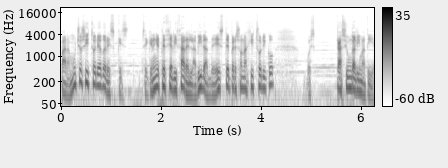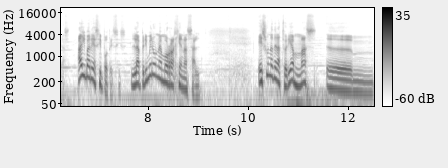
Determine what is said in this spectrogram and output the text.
para muchos historiadores que se quieren especializar en la vida de este personaje histórico, pues casi un galimatías. Hay varias hipótesis. La primera, una hemorragia nasal. Es una de las teorías más em,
